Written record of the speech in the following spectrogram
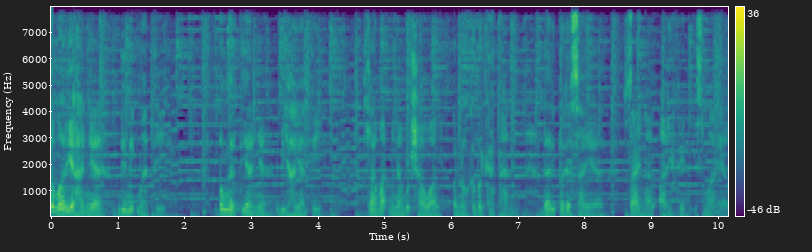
kemeriahannya dinikmati, pengertiannya dihayati. Selamat menyambut Syawal penuh keberkatan daripada saya Zainal Arifin Ismail.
